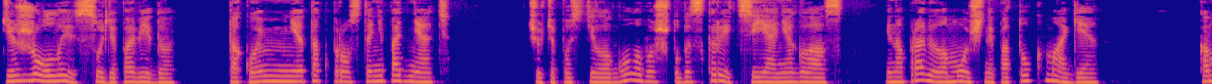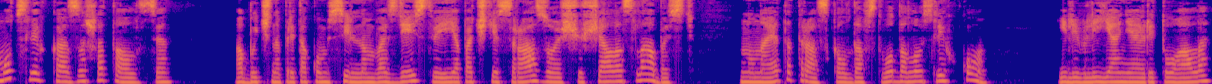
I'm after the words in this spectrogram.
Тяжелый, судя по виду. Такой мне так просто не поднять. Чуть опустила голову, чтобы скрыть сияние глаз — и направила мощный поток магии. Комод слегка зашатался. Обычно при таком сильном воздействии я почти сразу ощущала слабость, но на этот раз колдовство далось легко. Или влияние ритуала,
